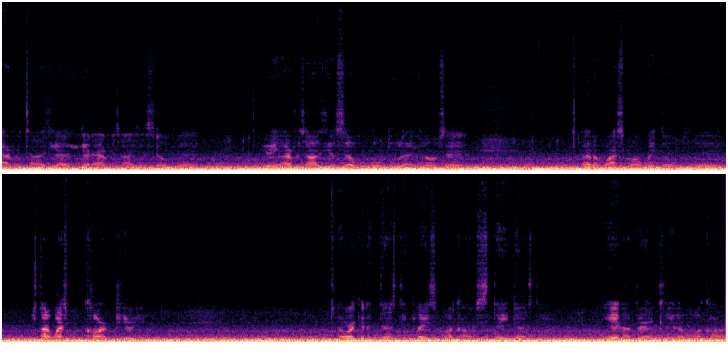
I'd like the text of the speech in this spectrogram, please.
advertise. You gotta, you gotta advertise yourself, man. You ain't advertising yourself, who gonna do that? You know what I'm saying? I gotta wash my windows, man. I gotta wash my car, period. I work at a dusty place and my car stay dusty. And I barely clean up my car. I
